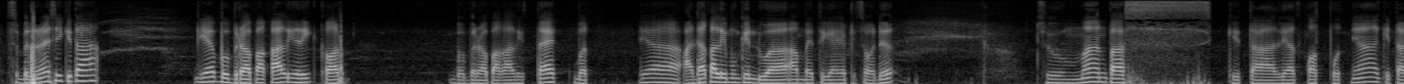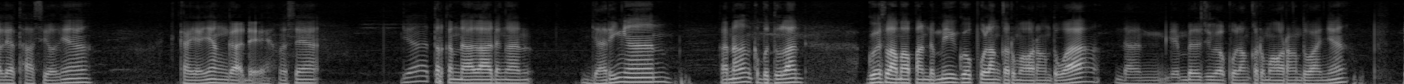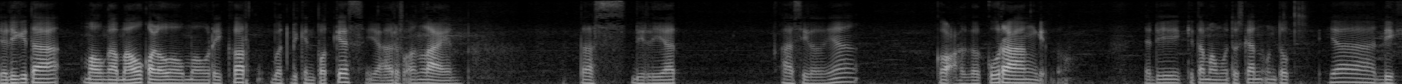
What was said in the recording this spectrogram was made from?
Sebenarnya sih kita ya beberapa kali record, beberapa kali tag, buat ya ada kali mungkin 2 sampai 3 episode. Cuman pas kita lihat outputnya, kita lihat hasilnya, kayaknya enggak deh. Maksudnya ya terkendala dengan jaringan, karena kan kebetulan gue selama pandemi gue pulang ke rumah orang tua dan Gembel juga pulang ke rumah orang tuanya. Jadi kita mau nggak mau kalau mau record buat bikin podcast ya harus online. Terus dilihat hasilnya kok agak kurang gitu. Jadi kita memutuskan untuk ya di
